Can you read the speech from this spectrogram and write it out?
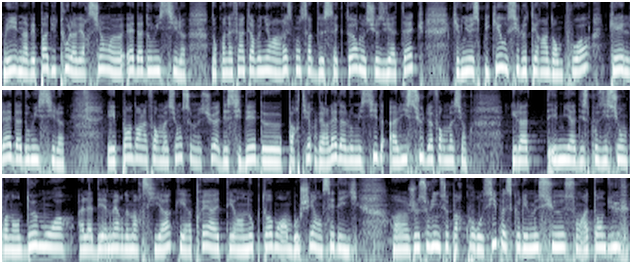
mais ils n'avaient pas du tout la version euh, aide à domicile. Donc on a fait intervenir un responsable de secteur, Monsieur Zviatek, qui est venu expliquer aussi le terrain d'emploi qu'est l'aide à domicile. Et pendant la formation, ce monsieur a décidé de partir vers l'aide à l'homicide à l'issue de la formation. Il a été mis à disposition pendant deux mois à la DMR de Marcillac et après a été en octobre embauché en CDI. Euh, je souligne ce parcours aussi parce que les messieurs sont attendus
